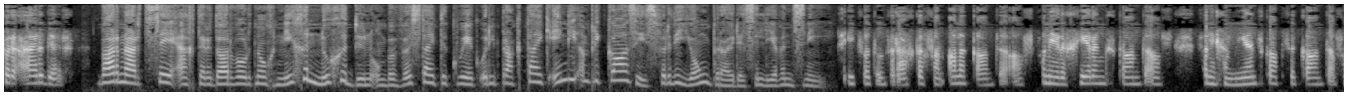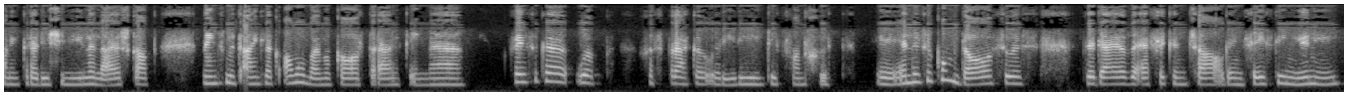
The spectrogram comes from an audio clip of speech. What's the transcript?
vererger. Barnard sê egter daar word nog nie genoeg gedoen om bewustheid te kweek oor die praktyk en die implikasies vir die jong bruide se lewens nie. Iets wat ons regtig van alle kante af, van die regeringskant af, van die gemeenskap se kant af, van die tradisionele leierskap, mense moet eintlik almal bymekaar trek en uh eh, vreeslike oop gesprekke oor hierdie tipe van goed. En dis hoekom daar soos the day of the African child in 16 Junie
